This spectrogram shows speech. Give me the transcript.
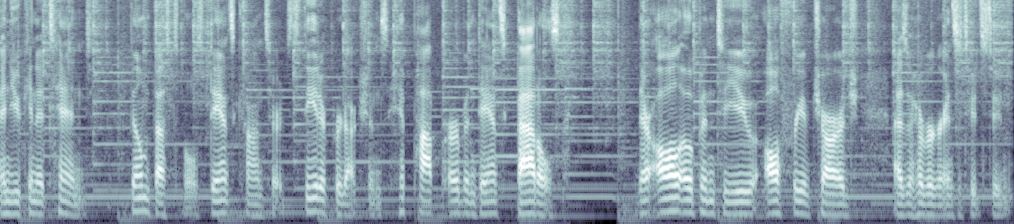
and you can attend film festivals, dance concerts, theater productions, hip-hop, urban dance battles. They're all open to you, all free of charge as a Herberger Institute student.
